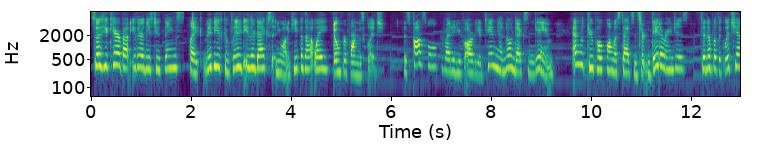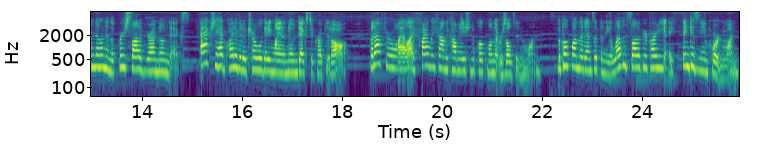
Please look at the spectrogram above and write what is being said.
So if you care about either of these two things, like maybe you've completed either dex and you want to keep it that way, don't perform this glitch. It's possible, provided you've already obtained the Unown Dex in-game, and withdrew Pokemon with stats in certain data ranges, to end up with a glitchy Unown in the first slot of your Unown Dex. I actually had quite a bit of trouble getting my Unown Dex to corrupt at all, but after a while I finally found a combination of Pokemon that resulted in one. The Pokemon that ends up in the 11th slot of your party I think is the important one.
